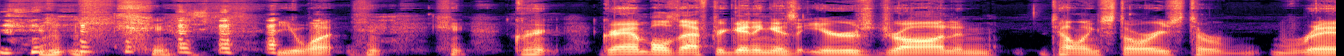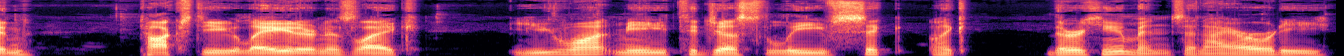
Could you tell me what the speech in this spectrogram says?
you want Gr- Gramblz after getting his ears drawn and telling stories to Ryn talks to you later and is like, "You want me to just leave sick? Like they're humans and I already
